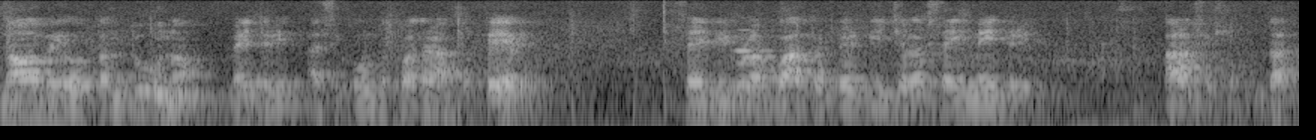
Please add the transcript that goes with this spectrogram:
9,81 metri al secondo quadrato per 6,4 per 10 alla 6 metri alla seconda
